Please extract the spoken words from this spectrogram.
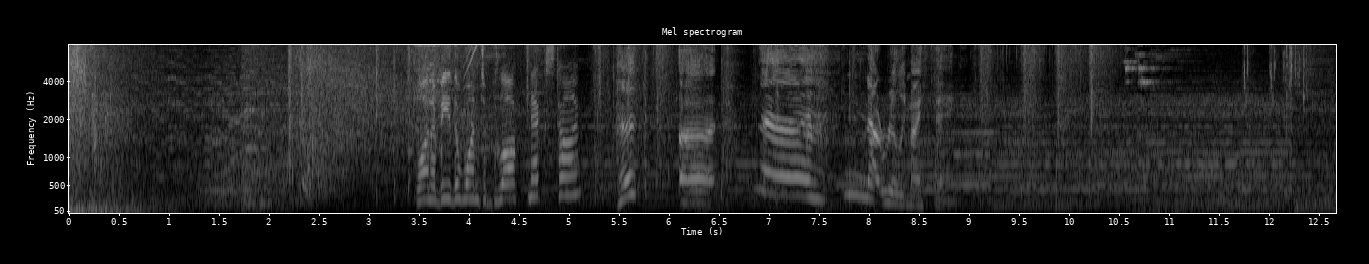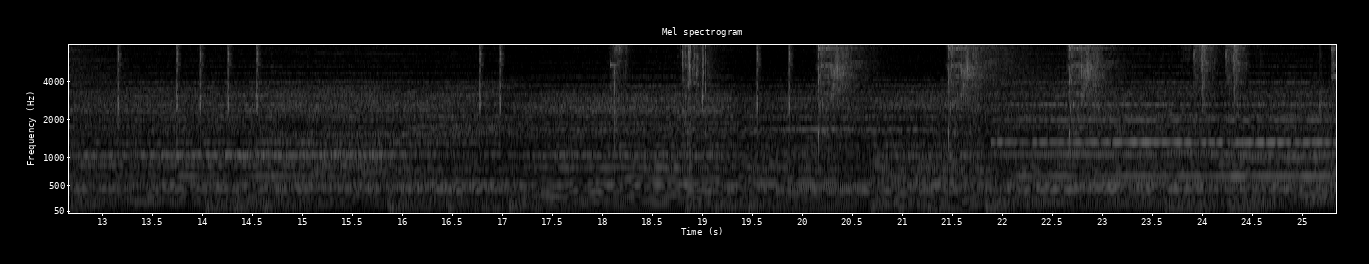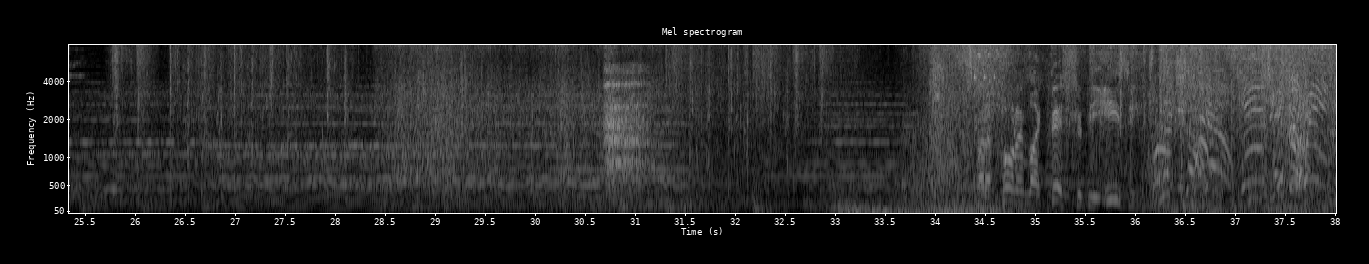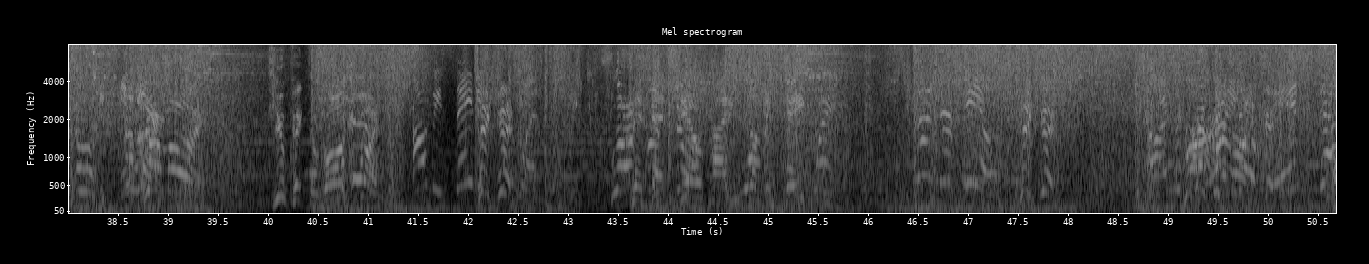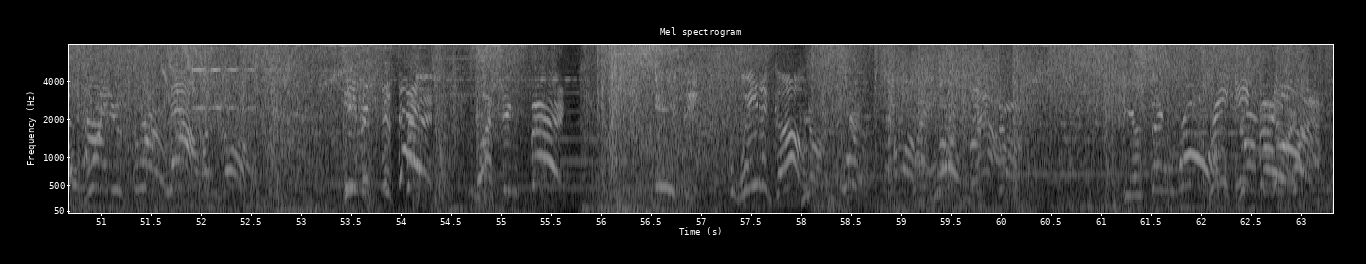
Wanna be the one to block next time? Huh? Uh, nah, not really my thing. Opponent like this should be easy. You're mine. You picked the wrong fight. I'll be saving Take this this. one! Slap Bet that shot. jail's hiding something tasty. Thunder Take this. Time to Rocket survive! Rocket. It's I'll run you through! Now! Demon's Descent! Flashing Fang! Easy! Way to go! Not yet. Come on, Blast the shot. Piercing roar! Breaking storm!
